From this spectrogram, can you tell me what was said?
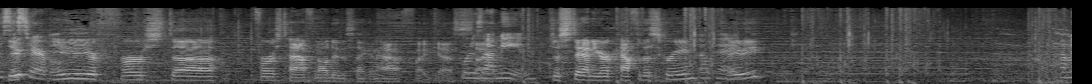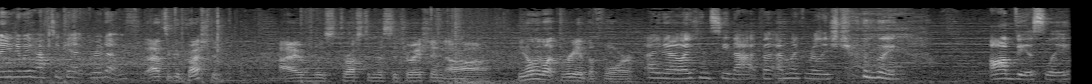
This you, is terrible. You do your first uh, first half, and I'll do the second half, I guess. What does I, that mean? Just stay on your half of the screen. Okay. Maybe. How many do we have to get rid of? That's a good question. I was thrust in this situation. Uh, you can only let three hit the floor. I know, I can see that, but I'm like really struggling. Obviously.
